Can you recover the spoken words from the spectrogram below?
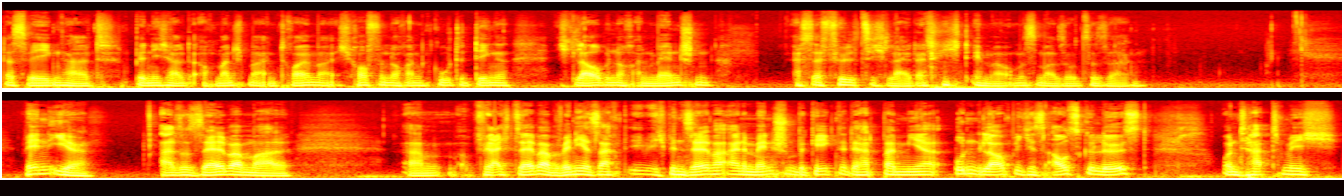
deswegen halt bin ich halt auch manchmal ein Träumer. Ich hoffe noch an gute Dinge. Ich glaube noch an Menschen es erfüllt sich leider nicht immer, um es mal so zu sagen. Wenn ihr also selber mal, ähm, vielleicht selber, wenn ihr sagt, ich bin selber einem Menschen begegnet, der hat bei mir Unglaubliches ausgelöst und hat mich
